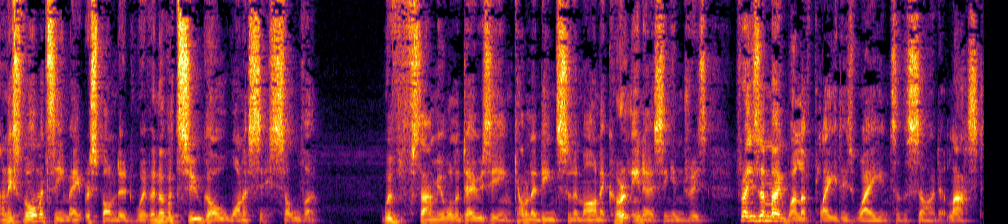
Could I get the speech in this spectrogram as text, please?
and his former teammate responded with another two goal, one assist salvo. With Samuel Edozie and Kamaldeen Sulemana currently nursing injuries, Fraser may well have played his way into the side at last,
